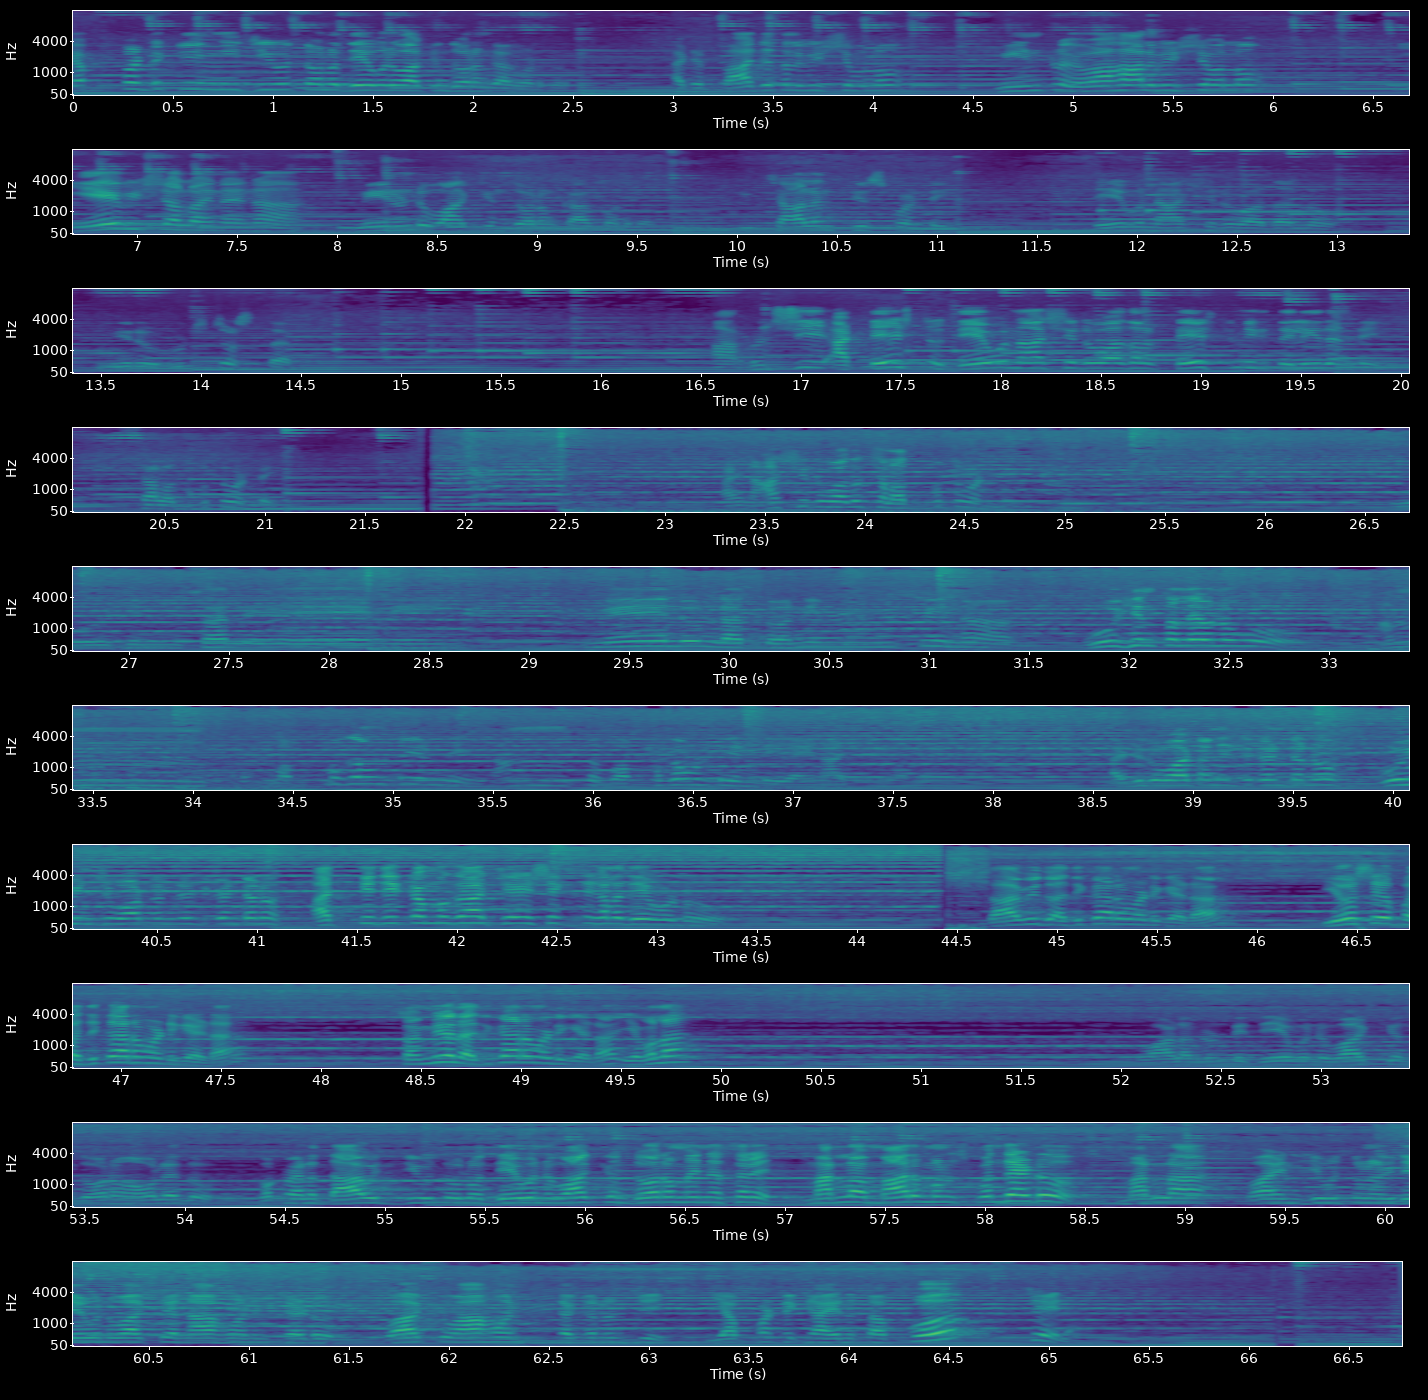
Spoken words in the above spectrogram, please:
ఎప్పటికీ మీ జీవితంలో దేవుని వాక్యం దూరం కాకూడదు. అంటే బాధ్యతల విషయంలో మీ ఇంట్లో వివాహాల విషయంలో ఏ విషయాల్లో అయినా మీ నుండి వాక్యం దూరం కాకూడదు. ఈ ఛాలెంజ్ తీసుకోండి. దేవుని ఆశీర్వాదాలు మీరు రుచి చూస్తారు. ఆ రుచి ఆ టేస్ట్ దేవుని ఆశీర్వాదాల టేస్ట్ మీకు తెలియదండి. చాలా అద్భుతం అండి. ఆయన ఆశీర్వాదం చాలా అద్భుతం అండి. ఊహించలే మేలులతో నింపిన ఊహించలేవు నువ్వు. అంత గొప్పగా ఉంటాయండి అంత గొప్పగా ఉంటాయండి ఆయన ఆశీర్వాదం. అడుగు వాటన్నిటికంటేను ఊహించి వాటన్నిటికంటేను అత్యధికముగా చేయ శక్తి గల దేవుడు. దావిదు అధికారం అడిగాడా? యోసేపు అధికారం అడిగాడా? సమయాలు అధికారం అడిగాడా? ఇవ్వలా వాళ్ళ నుండి దేవుని వాక్యం దూరం అవ్వలేదు. ఒకవేళ దావి జీవితంలో దేవుని వాక్యం దూరమైనా సరే మరలా మారు మనసు పొందాడు. మరలా ఆయన జీవితంలో దేవుని వాక్యాన్ని ఆహ్వానించాడు. వాక్యం ఆహ్వానించిన దగ్గర నుంచి ఎప్పటికీ ఆయన తప్పు చేయలేదు.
